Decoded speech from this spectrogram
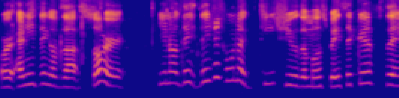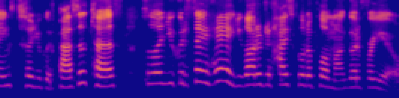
or anything of that sort, you know, they, they just want to teach you the most basic of things so you could pass a test. So then you could say, hey, you got a high school diploma. Good for you.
